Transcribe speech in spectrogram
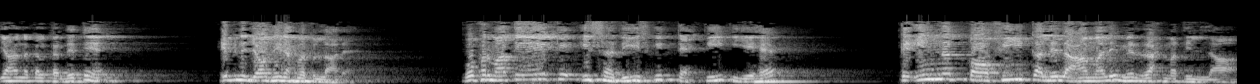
یہاں نقل کر دیتے ہیں۔ ابن جوزی رحمت اللہ علیہ وہ فرماتے ہیں کہ اس حدیث کی تحقیق یہ ہے کہ ان توفیق للعمل من رحمت اللہ۔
